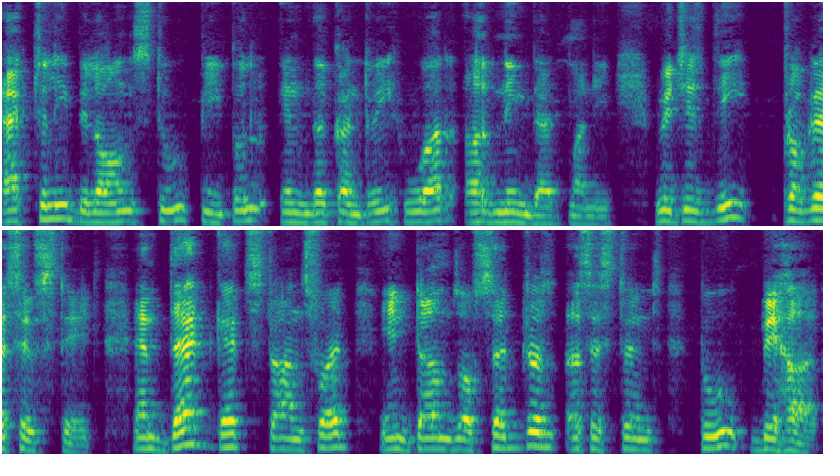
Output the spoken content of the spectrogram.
actually belongs to people in the country who are earning that money, which is the progressive state. And that gets transferred in terms of central assistance to Bihar.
